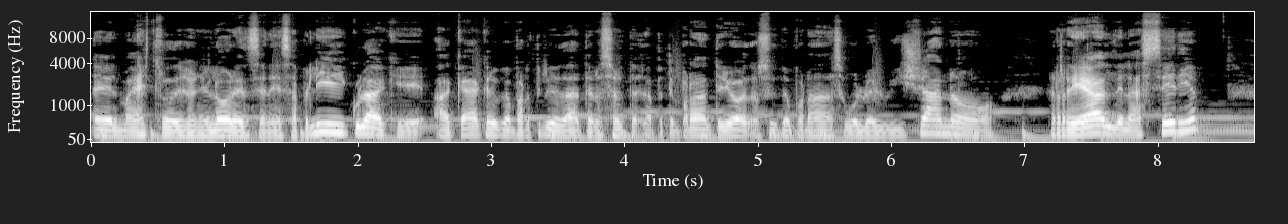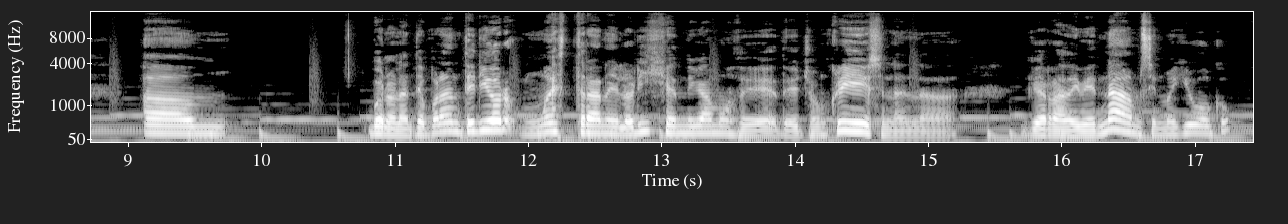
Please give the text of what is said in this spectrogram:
el maestro de Johnny Lawrence en esa película, que acá creo que a partir de la tercera temporada anterior, la tercera temporada, se vuelve el villano real de la serie. Bueno, en la temporada anterior muestran el origen, digamos, de, John Chris en la, guerra de Vietnam, si no me equivoco,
